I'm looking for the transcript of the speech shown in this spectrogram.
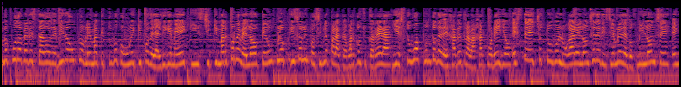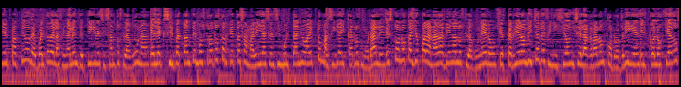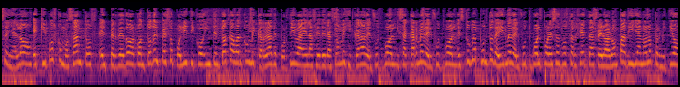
no pudo haber estado debido a un problema que tuvo con un equipo de la Liga MX. Chiquimarco reveló que un club hizo lo imposible para acabar con su carrera y estuvo a punto de dejar de trabajar por ello. Este hecho tuvo lugar el 11 de diciembre de 2011, en el partido de vuelta de la final entre Tigres y Santos Laguna, el ex silbatante mostró dos tarjetas amarillas en simultáneo a Héctor Masilla y Carlos Morales. Esto no cayó para nada bien a los laguneros, que perdieron dicha definición y se la agarraron con Rodríguez. El colegiado señaló, equipos como Santos, el perdedor, con todo el peso político, intentó acabar con mi carrera deportiva en la Federación Mexicana del Fútbol y sacarme del fútbol. Estuve a punto de irme del fútbol por esas dos tarjetas, pero Aarón Padilla no lo permitió.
